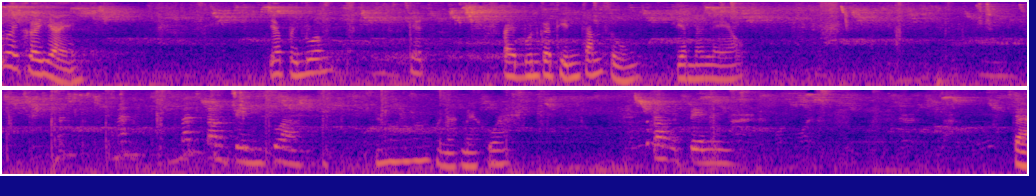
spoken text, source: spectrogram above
กล้วยเคยใหญ่ จะไปร่วมเฮ็ดไปบุญกระถินซ้ำสูง เตรียมไว้แล้ว มันต้องเป็นตัวอ๋อคุณนักแม่ครัวต้องเป็นจ้ะ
